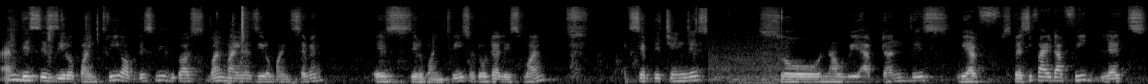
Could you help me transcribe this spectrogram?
and this is 0.3 obviously because 1 minus 0.7 is 0.3 so total is 1 accept the changes so now we have done this. We have specified our feed. Let's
